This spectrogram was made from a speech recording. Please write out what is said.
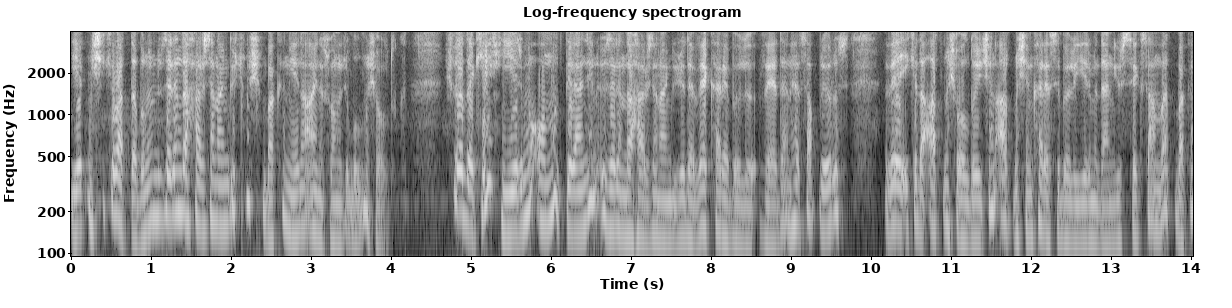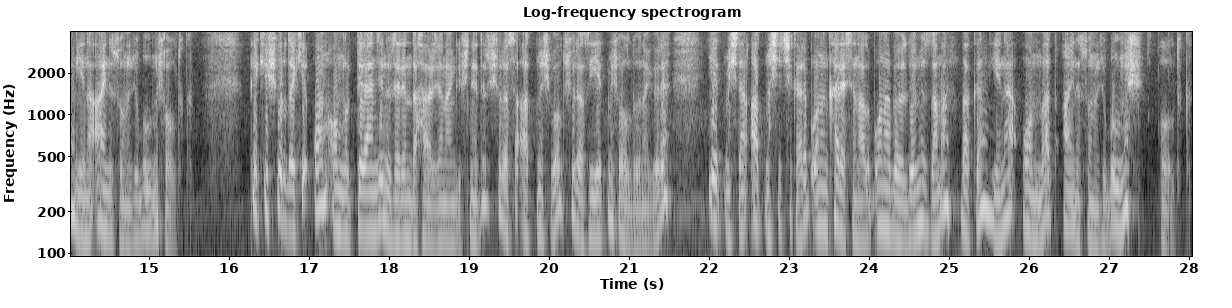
72 watt da bunun üzerinde harcanan güçmüş. Bakın yine aynı sonucu bulmuş olduk. Şuradaki 20 ohmluk direncin üzerinde harcanan gücü de V kare bölü R'den hesaplıyoruz. V2 de 60 olduğu için 60'ın karesi bölü 20'den 180 watt. Bakın yine aynı sonucu bulmuş olduk. Peki şuradaki 10 ohmluk direncin üzerinde harcanan güç nedir? Şurası 60 volt, şurası 70 olduğuna göre 70'ten 60'ı çıkarıp onun karesini alıp ona böldüğümüz zaman bakın yine 10 watt aynı sonucu bulmuş olduk.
